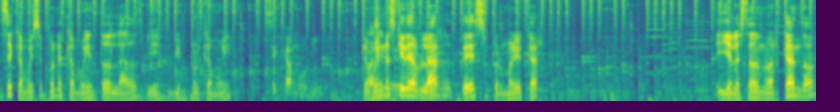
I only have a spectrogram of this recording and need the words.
Ese Kamui se pone Kamui en todos lados, bien, bien por Kamui. Ese. Kamui nos quiere hablar de Super Mario Kart. Y ya le estamos marcando.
